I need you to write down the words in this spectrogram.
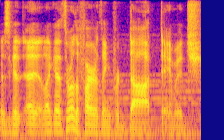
Uh, like I throw the fire thing for dot damage.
